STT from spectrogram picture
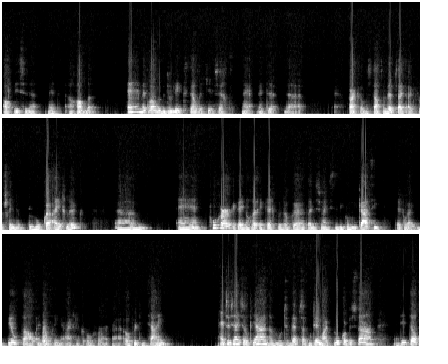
afwisselen met randen. En met randen bedoel ik, stel dat je zegt, nou ja, met de, de vaak dan bestaat een website uit verschillende blokken eigenlijk. Ehm, en vroeger, ik weet nog, ik kreeg toen ook uh, tijdens mijn studie communicatie, kregen wij beeldtaal en dat ging er eigenlijk over, over design. En toen zei ze ook, ja, dan moet een website moet helemaal uit blokken bestaan en dit, dat.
